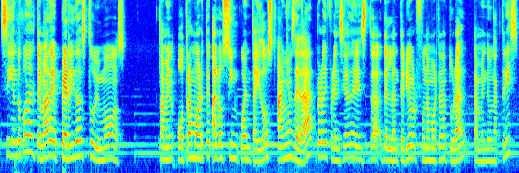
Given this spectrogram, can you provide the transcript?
Siguiendo con el tema de pérdidas, tuvimos también otra muerte a los 52 años de edad, pero a diferencia de esta, de la anterior, fue una muerte natural, también de una actriz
